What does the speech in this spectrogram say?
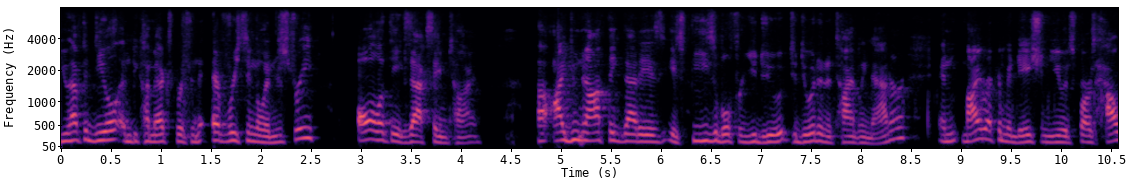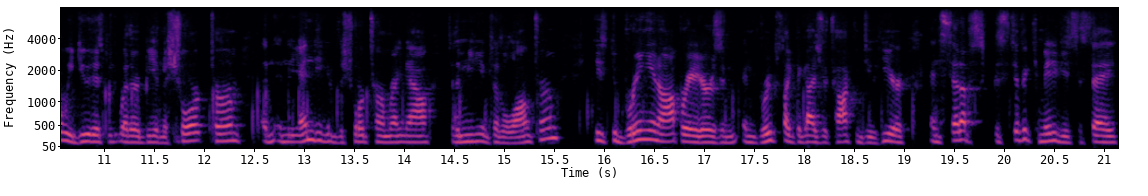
you have to deal and become experts in every single industry all at the exact same time. Uh, I do not think that is is feasible for you to do, to do it in a timely manner. And my recommendation to you, as far as how we do this, whether it be in the short term and in the ending of the short term right now to the medium to the long term, is to bring in operators and, and groups like the guys you're talking to here and set up specific committees to say,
